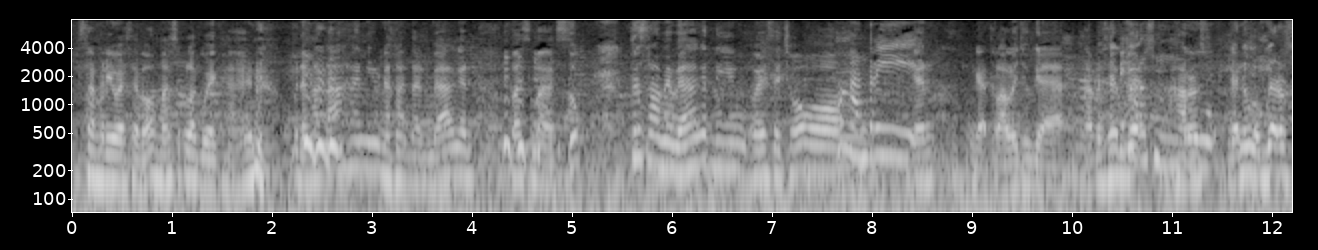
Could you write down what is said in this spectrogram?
Sampai di WC bawah masuklah gue kan. Udah gak tahan nih udah gak tahan banget. Pas masuk terus rame banget di WC cowok. Oh, ngantri. kan nggak terlalu juga tapi saya Tapi gue harus nunggu. harus nggak nunggu gue harus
